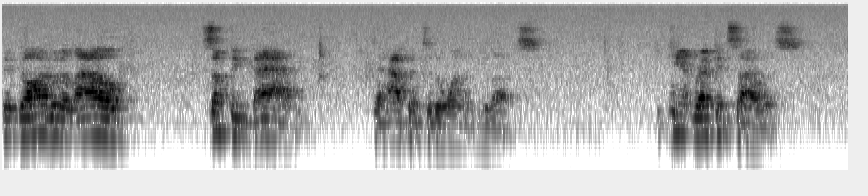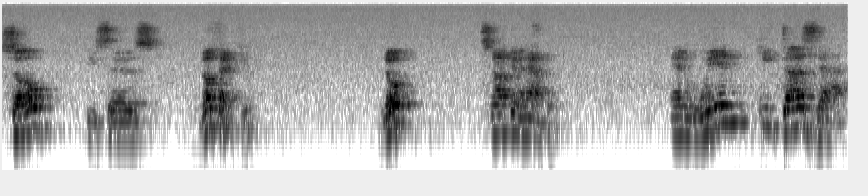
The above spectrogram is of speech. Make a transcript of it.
that God would allow something bad to happen to the one that he loves. He can't reconcile this. So, he says, no thank you. Nope, it's not going to happen. And when he does that,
